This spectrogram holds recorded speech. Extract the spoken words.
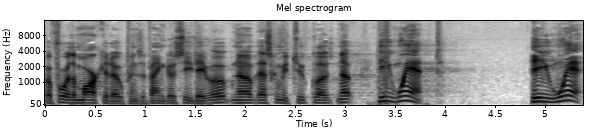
before the market opens, if I can go see David. Oh, no, that's going to be too close. No, he went. He went.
